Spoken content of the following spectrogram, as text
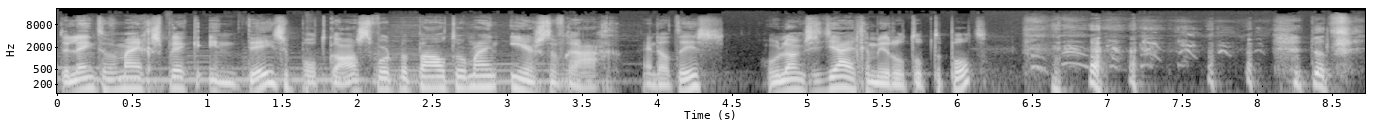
De lengte van mijn gesprek in deze podcast wordt bepaald door mijn eerste vraag. En dat is, hoe lang zit jij gemiddeld op de pot? dat,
